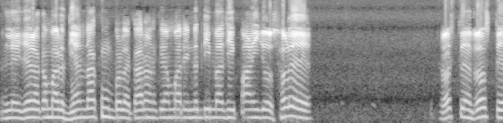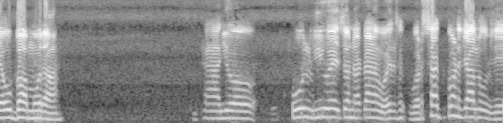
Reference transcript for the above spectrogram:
એટલે જરાક અમારે ધ્યાન રાખવું પડે, કારણ કે અમારી નદીમાંથી પાણી જો સળે, રસ્તે રસ્તે ઊભા મોરા. આ જો ફૂલ વ્યૂએશન અટાણે વરસાદ પણ ચાલુ છે,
